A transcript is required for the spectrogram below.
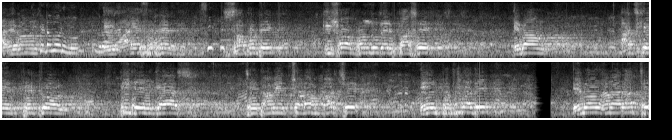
আর এবং এই আইএসএফ এর সাপোর্টে কৃষক বন্ধুদের পাশে এবং আজকে পেট্রোল, ডিজেল, গ্যাস যে দামের চড়া বাড়ছে, এর প্রতিবাদে এবং আমার রাজ্যে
